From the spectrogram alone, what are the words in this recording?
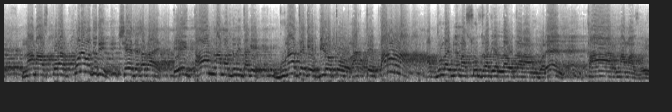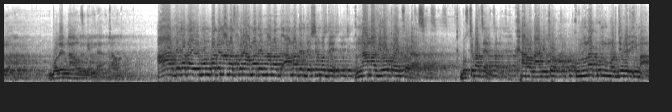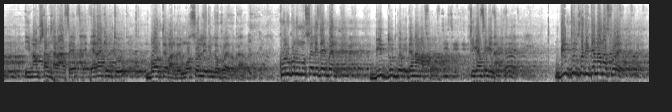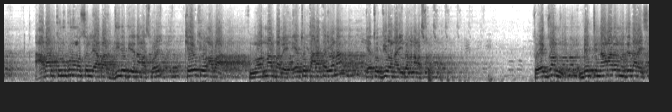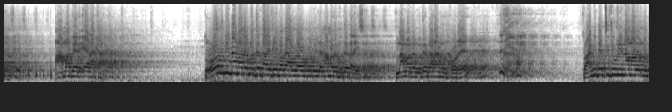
নামাজ পড়ার পরেও যদি সে দেখা যায় এই তার নামাজ যদি তাকে গুনাহ থেকে বিরত রাখতে পারল না, আব্দুল্লাহ ইবনে মাসউদ রাদিয়াল্লাহু তাআলা বলেন, তার নামাজ হইল না। বলেন না হুজবিল্লাহ আর দেখা যায় এমন ভাবে নামাজ পড়ে, আমাদের নামাজ, আমাদের দেশের মধ্যে নামাজিও কয়েক প্রকার আছে। বুঝতে পারছেন? কারণ আমি তো কোনো না কোন মসজিদের ইমাম। ইমাম সাহেব যারা আছে এরা কিন্তু বলতে পারবে মুসল্লি কিন্তু কয়েক প্রকার কোন কোন মুসল্লি দেখবেন বিদ্যুৎ গতিতে নামাজ পড়ে। ঠিক আছে কিনা? বিদ্যুৎ গতিতে নামাজ পড়ে। আবার কোন কোন মুসল্লি আবার ধীরে ধীরে নামাজ পড়ে। কেউ কেউ আবার নর্মাল ভাবে এত তাড়াতাড়িও না এত দৃঢ় না এইভাবে নামাজ পড়ে। তো একজন ব্যক্তি নামাজের মধ্যে দাঁড়াইছে। আমাদের এলাকা। তো উনি নামাজের মধ্যে দাঁড়াইছে, এইভাবে আল্লাহ বলে নামাজের মধ্যে দাঁড়াইছে। নামাজের মধ্যে দাঁড়ানোর পরে, তো আমি দেখছি যে উনি নামাজের মধ্যে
